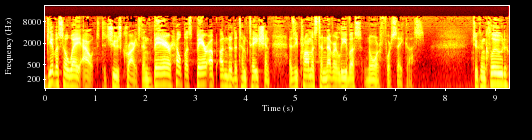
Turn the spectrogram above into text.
give us a way out to choose Christ and bear, help us bear up under the temptation as he promised to never leave us nor forsake us to conclude,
